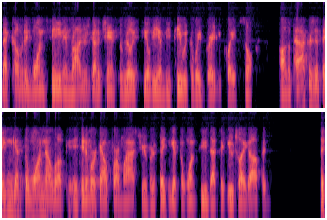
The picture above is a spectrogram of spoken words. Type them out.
that coveted one seed, and Rodgers got a chance to really steal the MVP with the way Brady played. So uh, the Packers, if they can get the one, now look, it didn't work out for them last year, but if they can get the one seed, that's a huge leg up. And the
